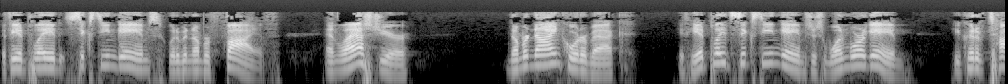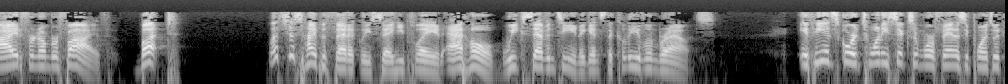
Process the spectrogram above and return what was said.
If he had played 16 games, would have been number 5. And last year, number 9 quarterback. If he had played 16 games, just one more game, he could have tied for number 5. But, let's just hypothetically say he played at home, week 17 against the Cleveland Browns if he had scored 26 or more fantasy points, which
